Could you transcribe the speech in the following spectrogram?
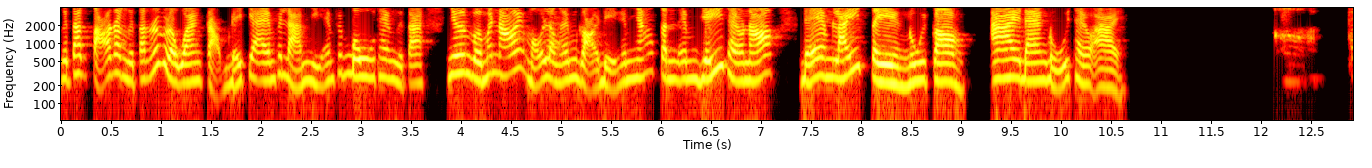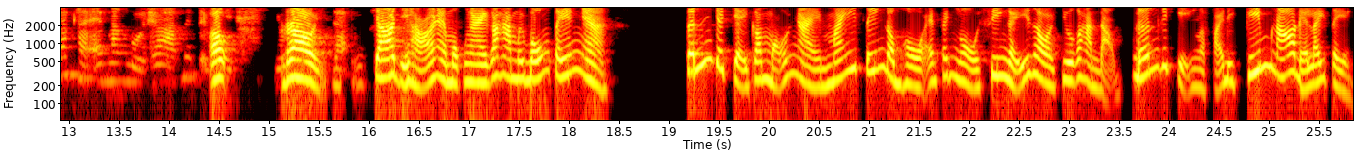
Người ta tỏ ra người ta rất là quan trọng để cho em phải làm gì? Em phải bu theo người ta. Như em vừa mới nói, mỗi lần em gọi điện, em nhắn tin, em dí theo nó để em lấy tiền nuôi con ai đang đuổi theo ai? Ờ, chắc là em đang đuổi theo hắn vì nhiều rồi dạ, cho chị hỏi này một ngày có 24 tiếng nha. Tính cho chị coi mỗi ngày mấy tiếng đồng hồ em phải ngồi suy nghĩ thôi chưa có hành động. Đến cái chuyện là phải đi kiếm nó để lấy tiền.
